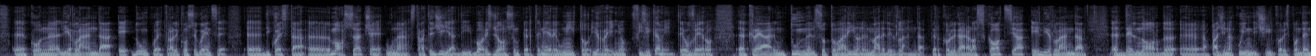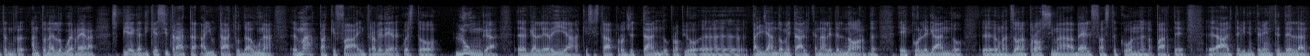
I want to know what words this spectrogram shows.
con l'Irlanda. E dunque tra le conseguenze di questa mossa c'è una strategia di Boris Johnson per tenere unito il Regno fisicamente, ovvero eh, creare un tunnel sottomarino nel mare d'Irlanda per collegare la Scozia e l'Irlanda eh, del Nord. Eh, a pagina 15 il corrispondente Ant- Antonello Guerrera spiega di che si tratta, aiutato da una eh, mappa che fa intravedere questo lunga eh, galleria che si sta progettando proprio eh, tagliando a metà il canale del nord e collegando eh, una zona prossima a Belfast con la parte eh, alta evidentemente del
